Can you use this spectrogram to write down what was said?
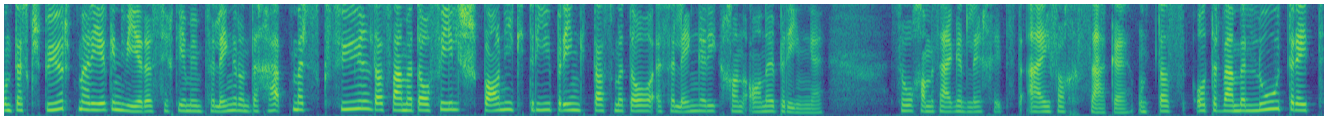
und das spürt man irgendwie, dass sich die verlängern und dann hat man das Gefühl, dass wenn man da viel Spannung reinbringt, dass man da eine Verlängerung kann anbringen. So kann man es eigentlich jetzt einfach sagen. Und das, oder wenn man laut redet,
